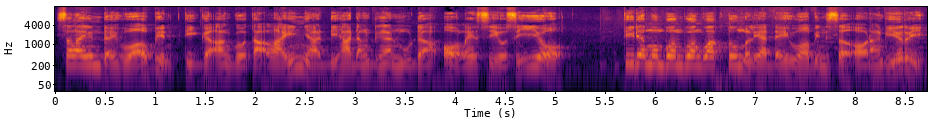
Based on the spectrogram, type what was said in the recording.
Selain Dai Huabin, tiga anggota lainnya dihadang dengan mudah oleh Sio Sio. Tidak membuang-buang waktu melihat Dai Huabin seorang diri,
